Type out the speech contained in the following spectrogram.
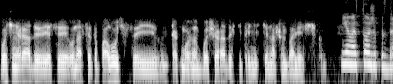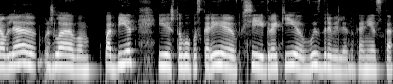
очень рады, если у нас это получится, и как можно больше радости принести нашим болельщикам. Я вас тоже поздравляю, желаю вам побед, и чтобы поскорее все игроки выздоровели наконец-то.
